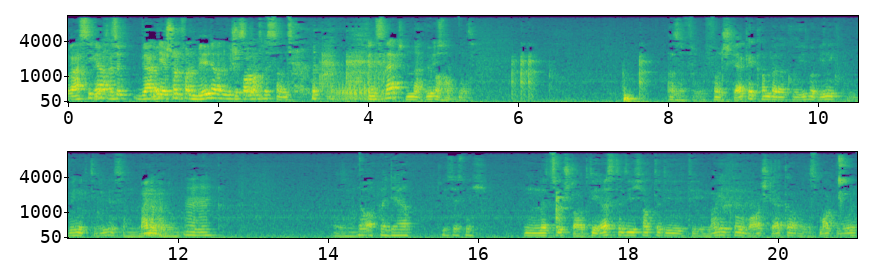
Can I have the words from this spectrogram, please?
rassiger. Also wir hatten Ja. ja schon von milderen Das ist gesprochen. interessant. Ich finde es nett. Nein, überhaupt nicht. Also von Stärke kann bei der Cohiba wenig, wenig die Rede sein, meiner Meinung nach. Mhm. Also Ja, auch bei der, die ist es nicht. nicht so stark. Die erste, die ich hatte, die, die Magico, war stärker, aber das mag wohl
